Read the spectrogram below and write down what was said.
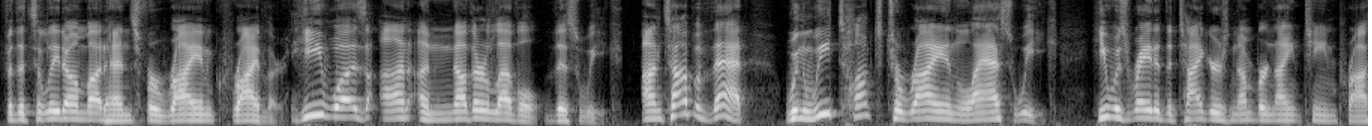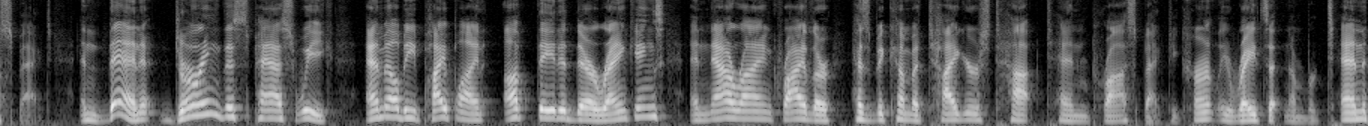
for the Toledo Mudhens for Ryan Kreidler. He was on another level this week. On top of that, when we talked to Ryan last week, he was rated the Tigers' number 19 prospect. And then during this past week, MLB Pipeline updated their rankings, and now Ryan Kreidler has become a Tigers top 10 prospect. He currently rates at number 10.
